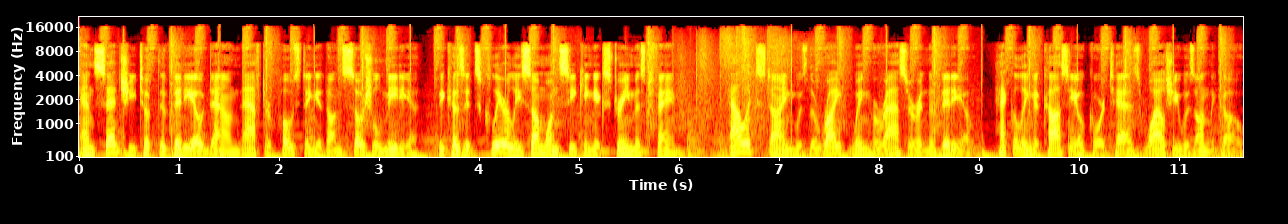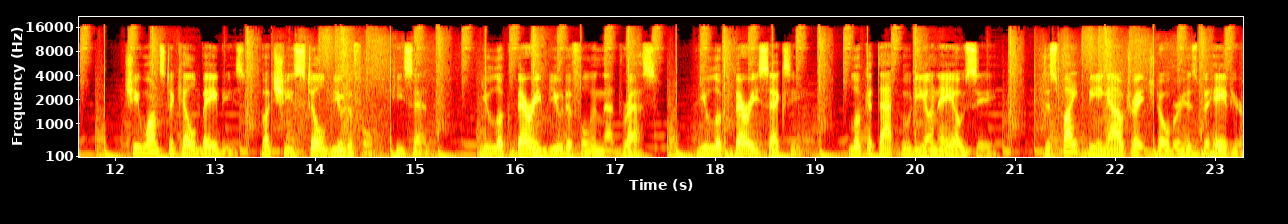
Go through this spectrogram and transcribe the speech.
and said she took the video down after posting it on social media because it's clearly someone seeking extremist fame. Alex Stein was the right wing harasser in the video, heckling Ocasio Cortez while she was on the go. She wants to kill babies, but she's still beautiful, he said. You look very beautiful in that dress. You look very sexy. Look at that booty on AOC. Despite being outraged over his behavior,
